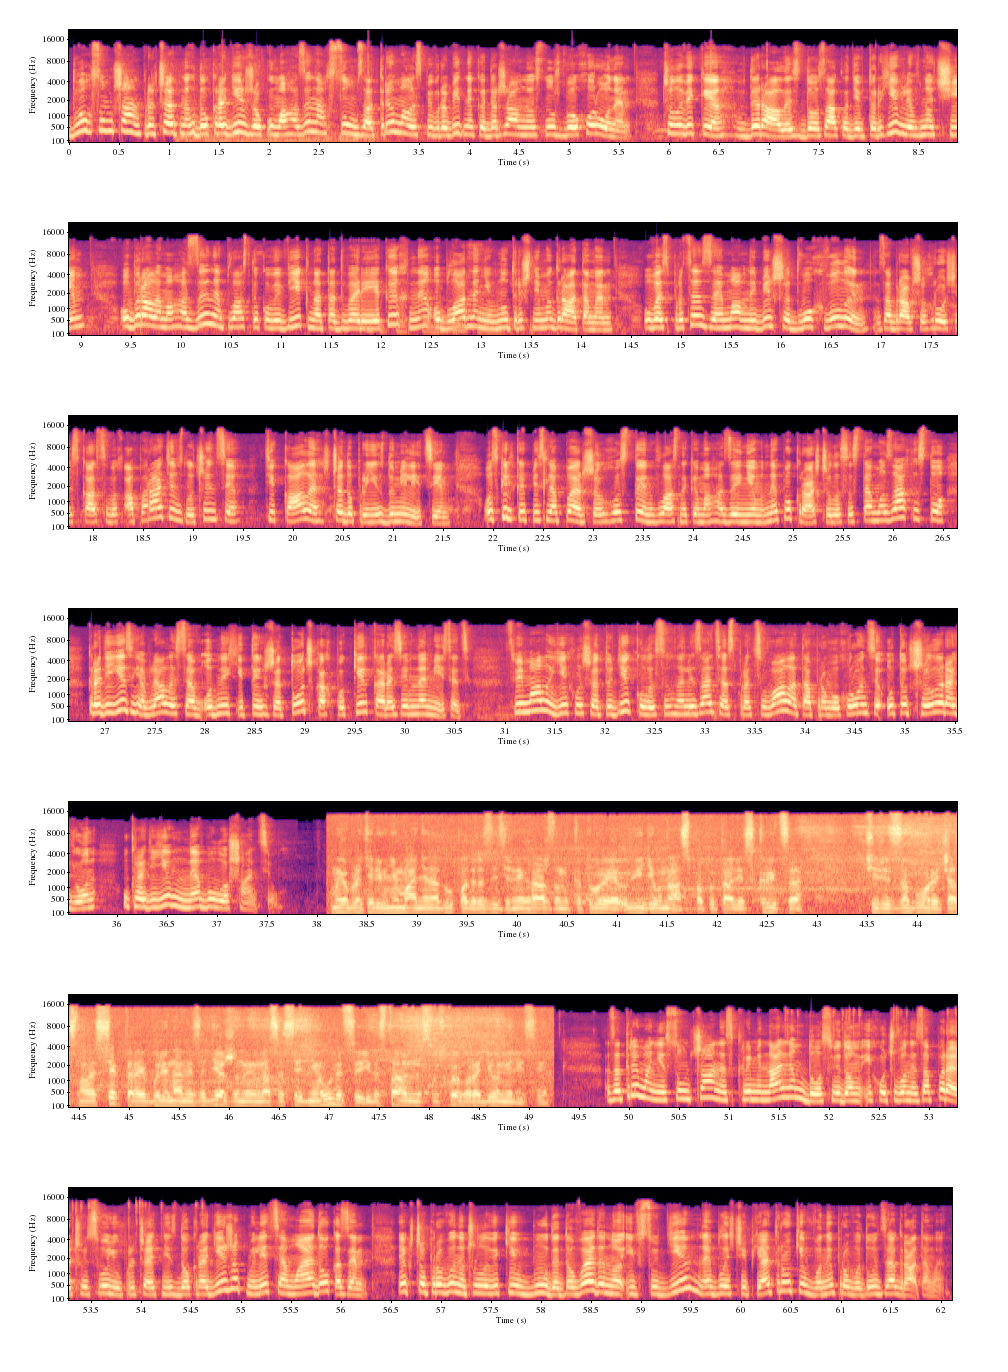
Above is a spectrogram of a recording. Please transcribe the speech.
Двох сумчан, причетних до крадіжок у магазинах Сум, затримали співробітники Державної служби охорони. Чоловіки вдирались до закладів торгівлі вночі, обирали магазини, пластикові вікна та двері яких не обладнані внутрішніми ґратами. Увесь процес займав не більше двох хвилин. Забравши гроші з касових апаратів, злочинці тікали ще до приїзду міліції. Оскільки після перших гостин власники магазинів не покращили систему захисту, крадії з'являлися в одних і тих же точках по кілька разів на місяць. Спіймали їх лише тоді, коли сигналізація спрацювала та правоохоронці оточили район. У крадіїв не було шансів. Мы обратили внимание на двух подозрительных граждан, которые, увидев нас, попытались скрыться через заборы частного сектора и были нами задержаны на соседней улице и доставлены в Сумской городдел милиции. Затримані сумчани з кримінальним досвідом, і хоч вони заперечують свою причетність до крадіжок, міліція має докази. Якщо провину чоловіків буде доведено і в суді, найближчі 5 років вони проведуть за ґратами.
